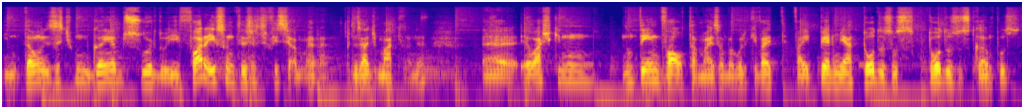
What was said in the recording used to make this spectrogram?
Então existe um ganho absurdo. E fora isso, a inteligência artificial, eh, aprendizagem de máquina, né? É, eu acho que não, não tem volta mais. É um bagulho que vai, vai permear todos os, todos os campos.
